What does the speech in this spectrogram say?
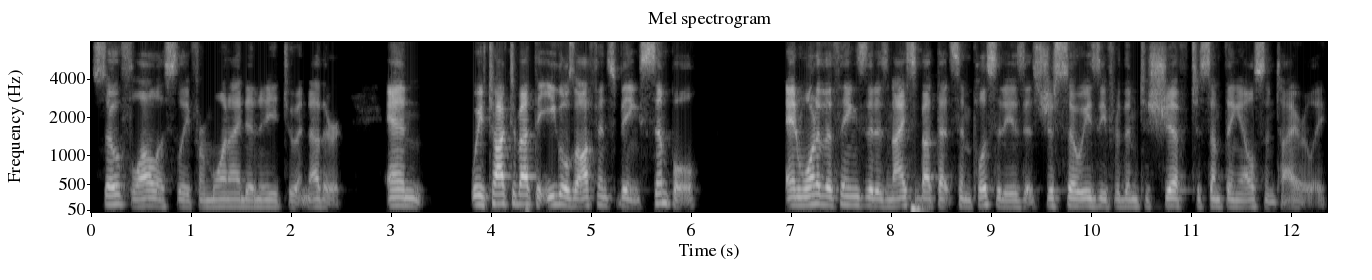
so flawlessly from one identity to another. And we've talked about the Eagles' offense being simple. And one of the things that is nice about that simplicity is it's just so easy for them to shift to something else entirely.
